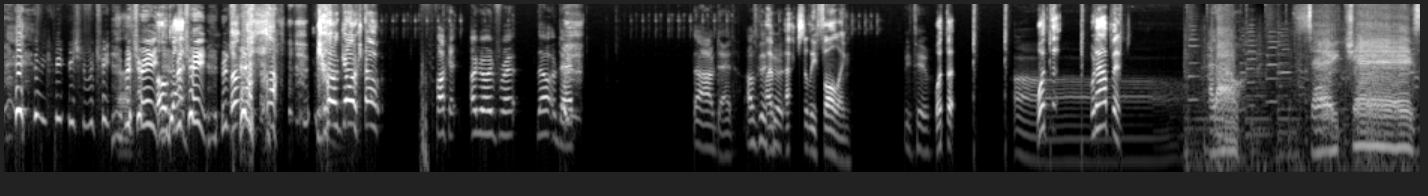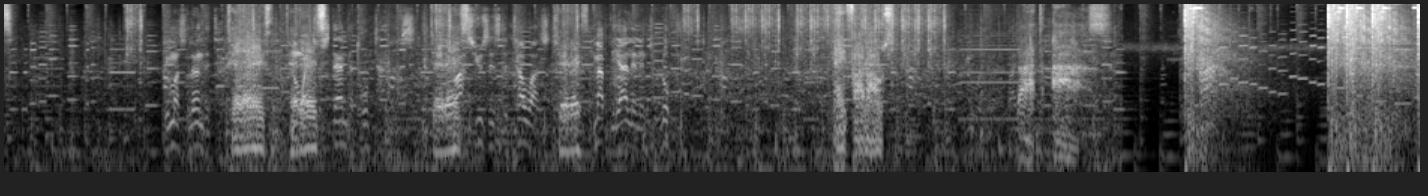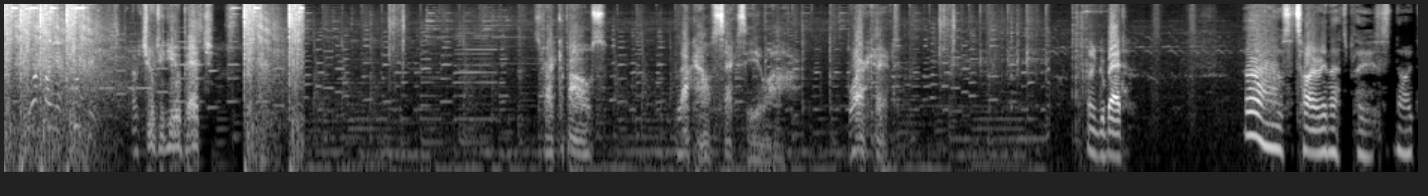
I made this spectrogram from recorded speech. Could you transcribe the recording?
we, we should retreat. Retreat. oh, God. Retreat. Retreat. go, go, go! Fuck it. I'm going for it. No, I'm dead. No, I'm dead. I was gonna I'm actually falling. Me too. What the? What the? What happened? Hello. Say cheese. You must learn the Titties. terrain. Know where to stand at all times. Titties. Ross uses the towers to Titties. map the island into local. Hey, photos. That ass. I'm shooting you, bitch. Look how sexy you are. Work it. I'm gonna go bed. Ah, oh, so tiring that place. Night.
